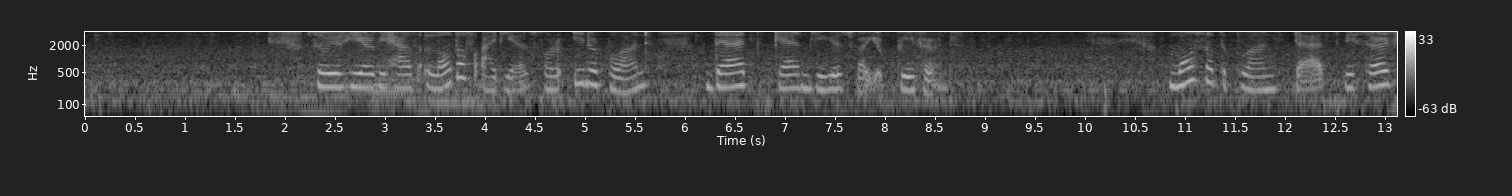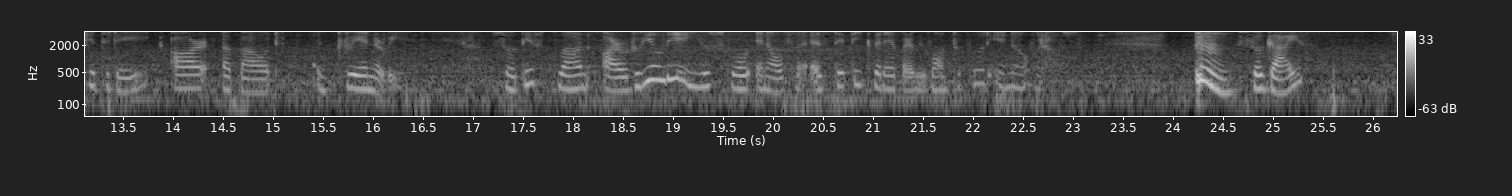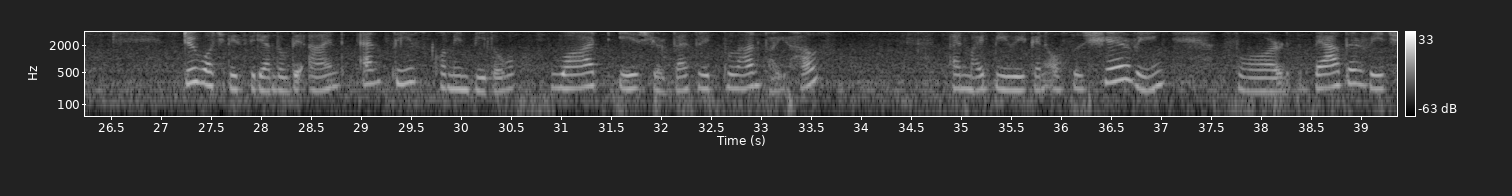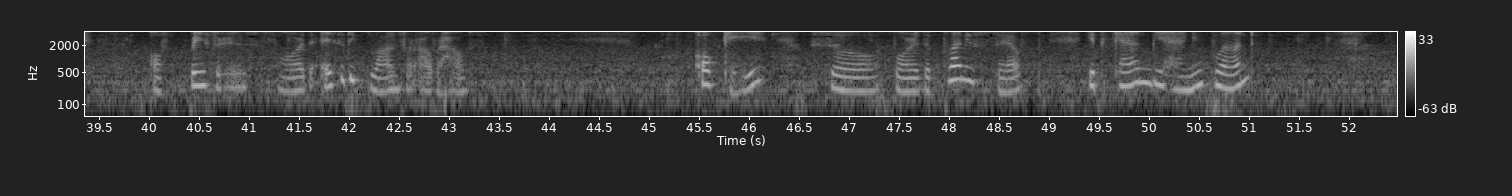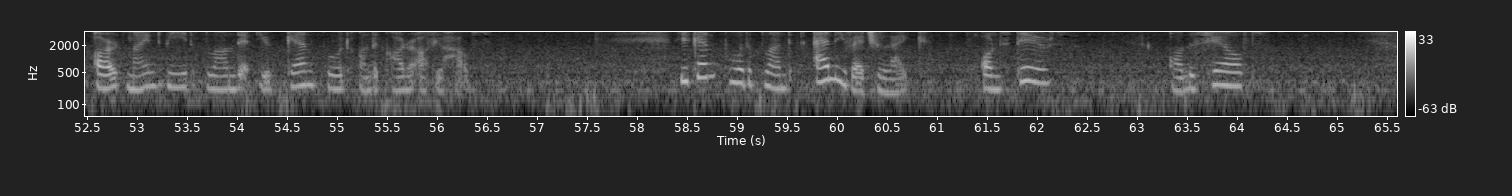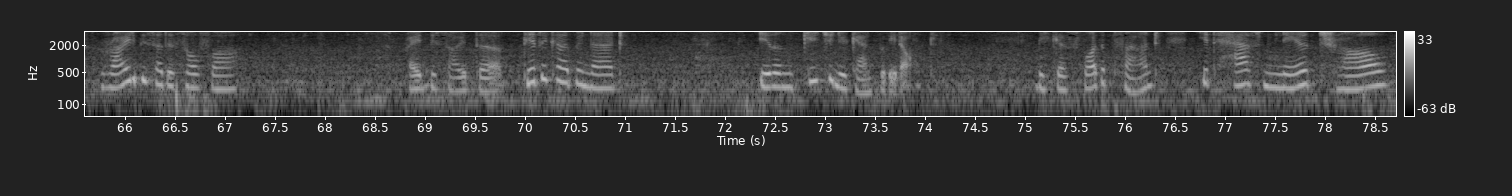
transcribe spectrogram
So here we have a lot of ideas for indoor plant that can be used for your preference. Most of the plants that we serve here today are about greenery. So these plants are really useful and also aesthetic wherever we want to put in our house. so guys, do watch this video until the end and please comment below what is your favorite plant for your house. And might be we can also sharing for the better reach of preference for the aesthetic plant for our house. Okay so for the plant itself it can be hanging plant or it might be the plant that you can put on the corner of your house you can put the plant anywhere you like on stairs, on the shelves, right beside the sofa, right beside the TV cabinet, even kitchen you can put it on. Because for the plant, it has neutral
